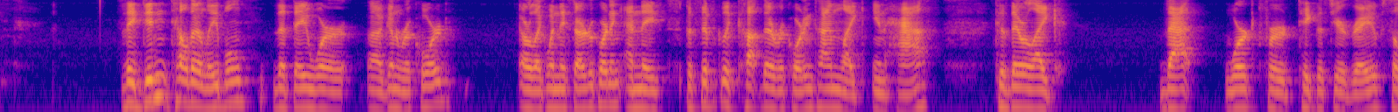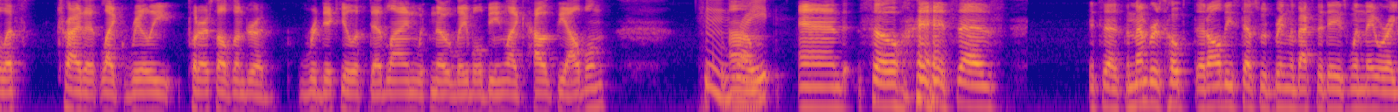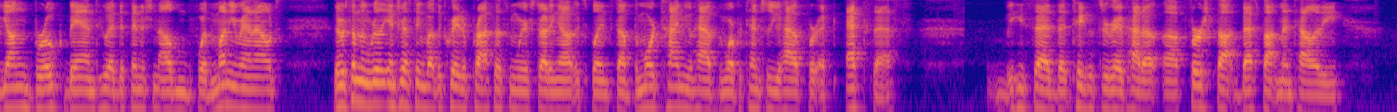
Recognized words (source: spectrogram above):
they didn't tell their label that they were uh, going to record, or like when they started recording, and they specifically cut their recording time like in half because they were like, that worked for "Take This to Your Grave," so let's try to like really put ourselves under a ridiculous deadline with no label being like, "How's the album?" Hmm. Um, Right. And so it says it says the members hoped that all these steps would bring them back to the days when they were a young broke band who had to finish an album before the money ran out. There was something really interesting about the creative process when we were starting out, explained Stump. The more time you have, the more potential you have for ex- excess. He said that Take This to Grave had a, a first thought, best thought mentality.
